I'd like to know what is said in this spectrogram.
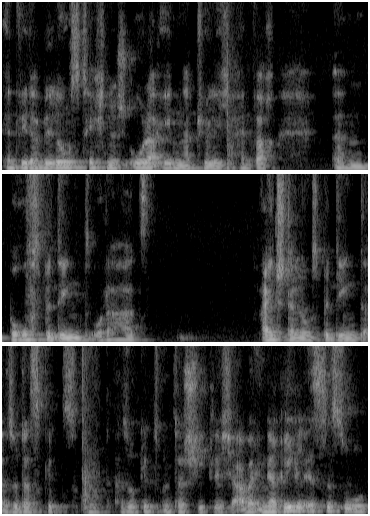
entweder bildungstechnisch oder eben natürlich einfach ähm, berufsbedingt oder hat einstellungsbedingt. Also das gibt's also gibt's unterschiedliche. Aber in der Regel ist es so,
